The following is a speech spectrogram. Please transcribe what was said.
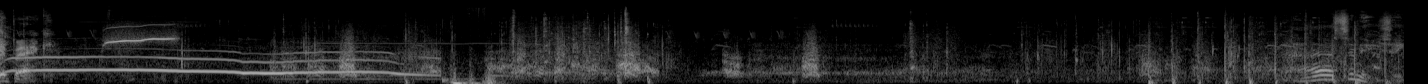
Get back. Nice and easy.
